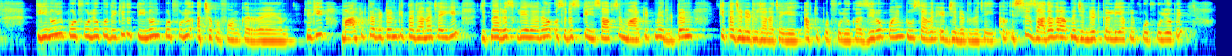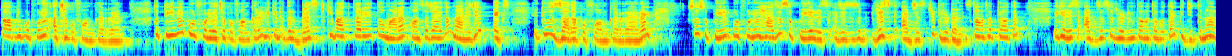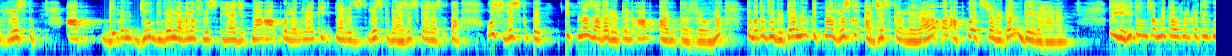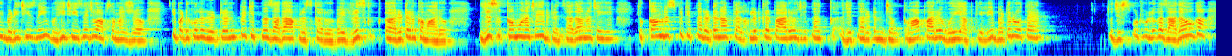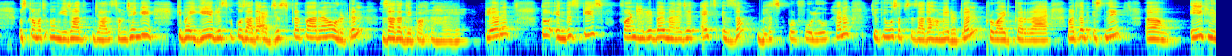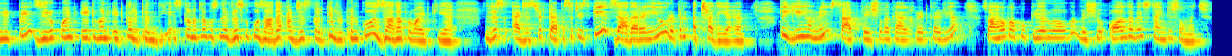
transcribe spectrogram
तीनों ही पोर्टफोलियो को देखिए तो तीनों ही पोर्टफोलियो अच्छा परफॉर्म कर रहे हैं। क्योंकि मार्केट का रिटर्न कितना जाना चाहिए, जितना रिस्क लिया जा रहा है, उस रिस्क के हिसाब से मार्केट में रिटर्न कितना जनरेट हो जाना चाहिए आपके पोर्टफोलियो का। Zero point two seven eight generate होना चाहिए। अब इससे ज़्यादा अगर आपने जनरेट कर लिया अपने पोर्टफोलियो पर तो आपके पोर्टफोलियो अच्छा परफॉर्म कर रहे हैं। तो तीनों ही पोर्टफोलियो अच्छा परफॉर्म कर रहे हैं, लेकिन अगर बेस्ट की बात करें तो हमारा कौन सा जाएगा? मैनेजर एक्स क्योंकि वो ज़्यादा परफॉर्म कर रहा है right so superior portfolio has a superior risk risk adjusted return इसका मतलब क्या होता है? देखिए रिस्क एडजस्टेड रिटर्न का मतलब होता है कि जितना रिस्क आप गिवन जो गिवन लेवल ऑफ़ रिस्क है, जितना आपको लग रहा है कि इतना रिस्क डाइजेस्ट किया जा सकता है उस रिस्क पे कितना ज़्यादा रिटर्न आप अर्न कर रहे हो ना? तो मतलब जो रिटर्न है वो कितना रिस्क एडजस्ट कर ले रहा है और आपको एक्स्ट्रा रिटर्न दे रहा है। तो यही तो हम सब में कैलकुलेट करते हैं कोई बड़ी चीज़ नहीं, वही चीज़ है जो आप समझ रहे हो कि पर्टिकुलर रिटर्न पे कितना ज़्यादा आप रिस्क कर रहे हो। भाई रिस्क रिटर्न कमा रहे हो। रिस्क कम होना चाहिए रिटर्न ज़्यादा होना चाहिए। तो कम रिस्क पे कितना रिटर्न आप कैलकुलेट कर पा रहे हो, जितना जितना रिटर्न जब कमा पा रहे हो, वही आपके लिए बेटर होता है। तो जिस पोर्टफोलियो का ज़्यादा होगा, उसका मतलब हम ये ज़्यादा समझेंगे कि भाई ये रिस्क को ज़्यादा एडजस्ट कर पा रहा है और रिटर्न ज़्यादा दे पा रहा है। क्लियर है? तो in this case fund headed by manager X is the best portfolio है ना? क्योंकि वो सबसे ज़्यादा हमें रिटर्न प्रोवाइड कर रहा है। मतलब इसने एक यूनिट पे zero point eight one eight का रिटर्न दिया। इसका मतलब उसने रिस्क को ज़्यादा एडजस्ट करके रिटर्न को ज़्यादा प्रोवाइड किया है। रिस्क एडजस्टेड कैपेसिटी इसकी ज़्यादा रही हो रिटर्न अच्छा दिया है। तो ये हमने सार्प रेशियो का कैलकुलेट कर लिया। सो आई होप आपको क्लियर हुआ होगा। Wish you all the best thank you so much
